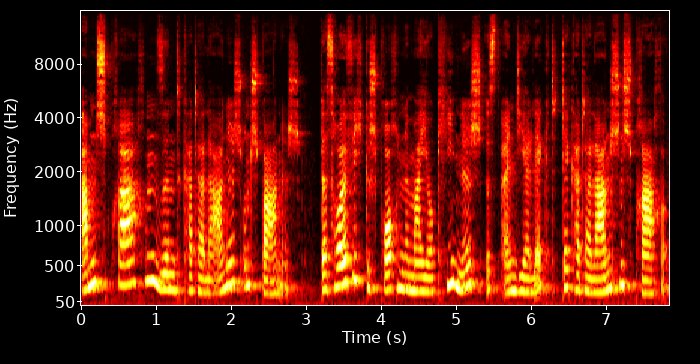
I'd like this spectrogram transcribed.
Amtssprachen sind Katalanisch und Spanisch. Das häufig gesprochene Mallorquinisch ist ein Dialekt der katalanischen Sprache.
